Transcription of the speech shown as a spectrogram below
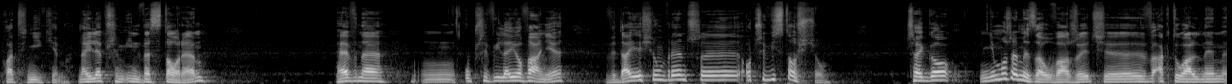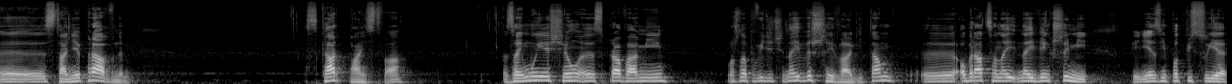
płatnikiem, najlepszym inwestorem, pewne mm, uprzywilejowanie wydaje się wręcz y, oczywistością, czego nie możemy zauważyć y, w aktualnym y, stanie prawnym. Skarb Państwa zajmuje się e, sprawami, można powiedzieć, najwyższej wagi. Tam obraca naj, największymi pieniędzmi, podpisuje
